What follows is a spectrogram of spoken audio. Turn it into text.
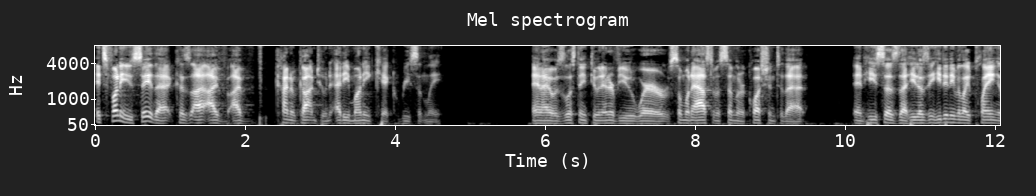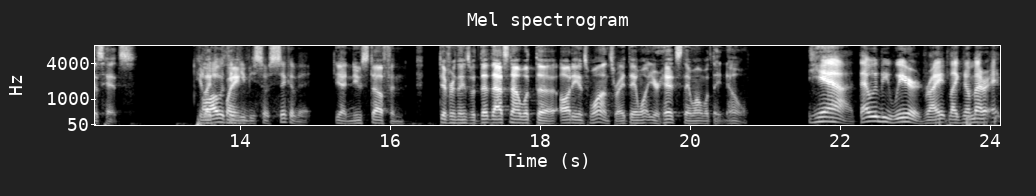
it's funny you say that because I've I've kind of gotten to an Eddie Money kick recently, and I was listening to an interview where someone asked him a similar question to that, and he says that he doesn't he didn't even like playing his hits. He oh, I would playing think he'd be so sick of it. yeah new stuff and different things, but th- that's not what the audience wants, right? They want your hits. They want what they know. Yeah, that would be weird, right? Like, no matter.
